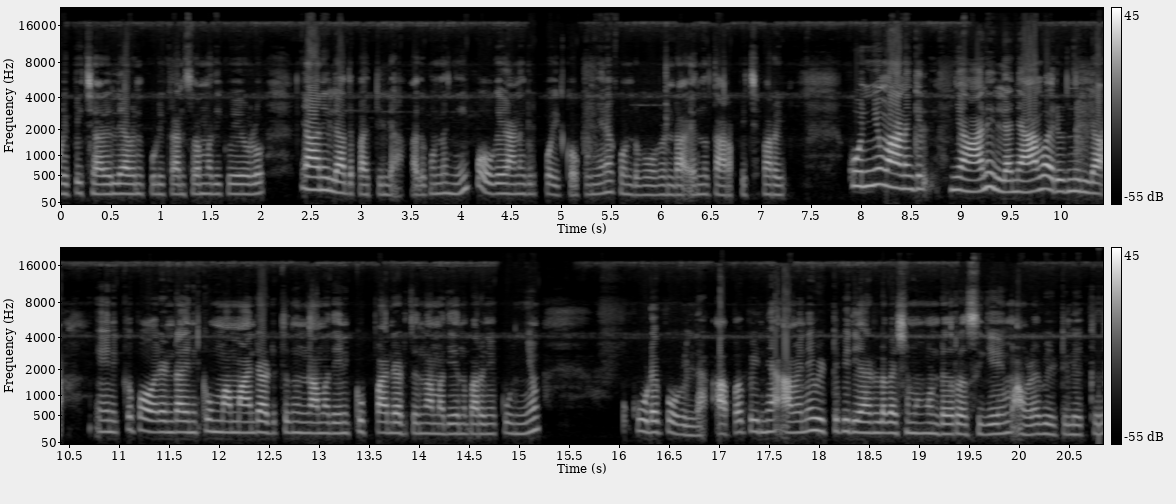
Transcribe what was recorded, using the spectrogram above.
കുളിപ്പിച്ചാലല്ലേ അവൻ കുളിക്കാൻ സമ്മതിക്കുകയുള്ളൂ. ഞാനില്ലാതെ പറ്റില്ല. അതുകൊണ്ട് നീ പോവുകയാണെങ്കിൽ പോയിക്കോ. കുഞ്ഞിനെ കൊണ്ടുപോകണ്ട എന്ന് തറപ്പിച്ച് പറയും. കുഞ്ഞുമാണെങ്കിൽ ഞാനില്ല ഞാൻ വരുന്നില്ല. എനിക്ക് പോരണ്ട എനിക്ക് ഉമ്മമ്മാന്റെ അടുത്ത് നിന്നാൽ മതി എനിക്ക് ഉപ്പാന്റെ അടുത്ത് നിന്നാൽ മതി എന്ന് പറഞ്ഞ് കുഞ്ഞും കൂടെ പോവില്ല. അപ്പോൾ പിന്നെ അവനെ വിട്ട് പിരിയാനുള്ള വിഷമം കൊണ്ട് റസിയയും അവളെ വീട്ടിലേക്ക്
